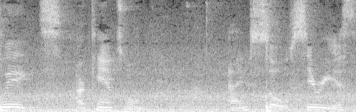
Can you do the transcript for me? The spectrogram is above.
Wigs are canceled. I'm so serious.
